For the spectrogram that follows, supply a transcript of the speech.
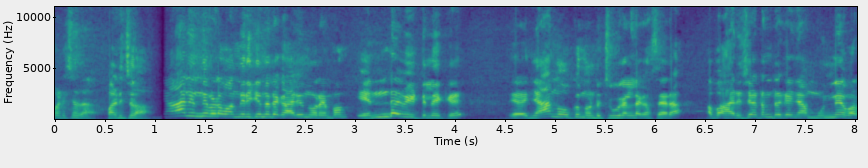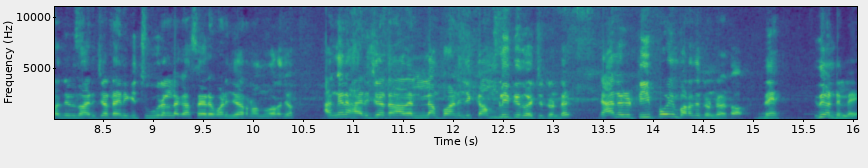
പഠിച്ചതാ. പഠിച്ചതാ. ഞാൻ ഇന്നിവിടെ വന്നിരിക്കുന്നതിന്റെ കാര്യം എന്ന് പറയുമ്പോൾ എന്റെ വീട്ടിലേക്ക് ഞാൻ നോക്കുന്നുണ്ട് ചൂരലിന്റെ കസേര. അപ്പോൾ ഹരിച്ചേട്ടന്റെ ഒക്കെ ഞാൻ മുന്നേ പറഞ്ഞിരുന്നു ഹരിച്ചേട്ടൻ എനിക്ക് ചൂരലിന്റെ കസേര പണിഞ്ഞു തരണമെന്ന് പറഞ്ഞു. അങ്ങനെ ഹരിചേട്ടൻ അതെല്ലാം പണിഞ്ഞ് കംപ്ലീറ്റ് ചെയ്ത് വെച്ചിട്ടുണ്ട്. ഞാനൊരു ടീപ്പോയും പറഞ്ഞിട്ടുണ്ട് കേട്ടോ. ദേ ഇത് കണ്ടില്ലേ?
